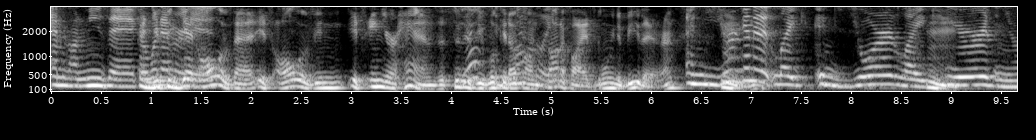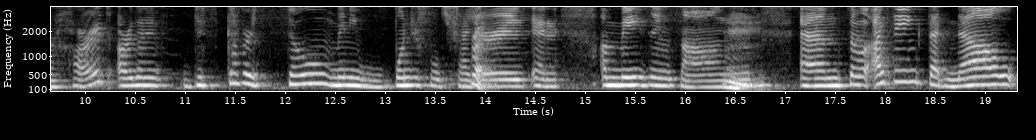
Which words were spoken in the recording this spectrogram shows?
Amazon Music or and you can get all of that. It's all of in. It's in your hands. As soon as you Yes, look it up on exactly. Spotify, it's going to be there. and you're Hmm. gonna like in your like ears and your heart are gonna discover so many wonderful treasures and amazing songs Hmm. and so i think that now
